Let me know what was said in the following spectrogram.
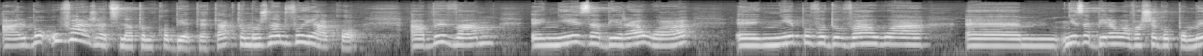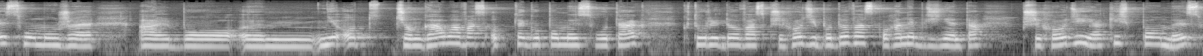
albo uważać na tą kobietę, tak? To można dwojako, aby Wam e, nie zabierała, e, nie powodowała, nie zabierała Waszego pomysłu może, albo nie odciągała Was od tego pomysłu, tak? Który do Was przychodzi, bo do Was, kochane bliźnięta, przychodzi jakiś pomysł,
